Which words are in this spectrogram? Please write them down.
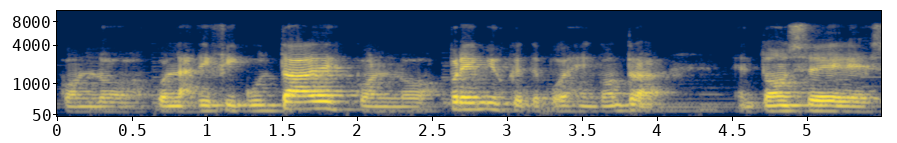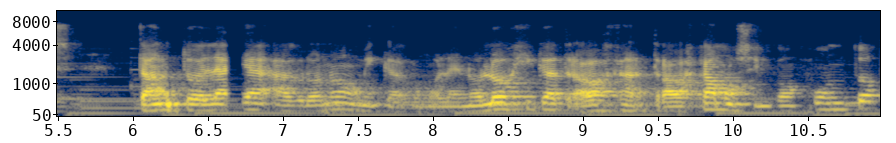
con, los, con, las dificultades, con los premios que te puedes encontrar. Entonces, tanto el área agronómica como la enológica trabaja, trabajamos en conjunto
